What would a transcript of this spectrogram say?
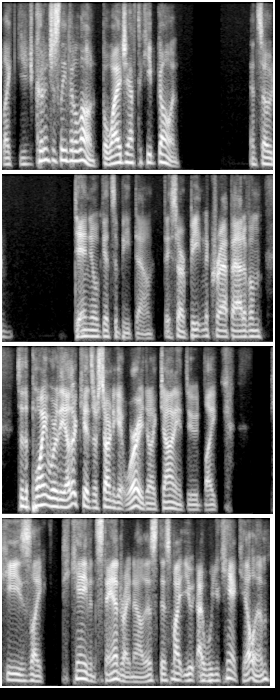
Like you couldn't just leave it alone. But why'd you have to keep going? And so Daniel gets a beat down. They start beating the crap out of him to the point where the other kids are starting to get worried. They're like, Johnny, dude, like he's like he can't even stand right now. This this might you I, you can't kill him.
